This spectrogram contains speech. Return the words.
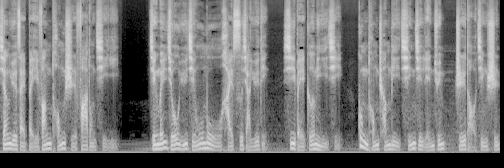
相约在北方同时发动起义。景美九与景乌木还私下约定，西北革命一起，共同成立秦晋联军，直捣京师。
